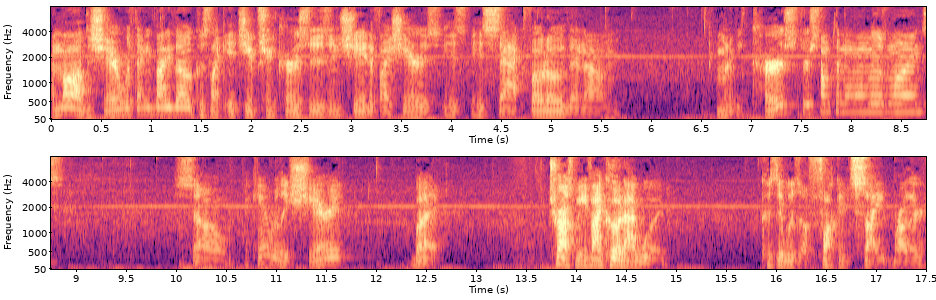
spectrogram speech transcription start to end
I'm not allowed to share with anybody though, because like Egyptian curses and shit. If I share his, his his sack photo, then um, I'm gonna be cursed or something along those lines. So I can't really share it, but trust me, if I could, I would, because it was a fucking sight, brother.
